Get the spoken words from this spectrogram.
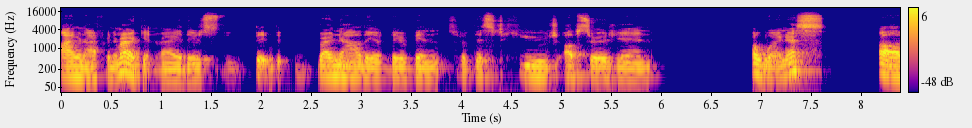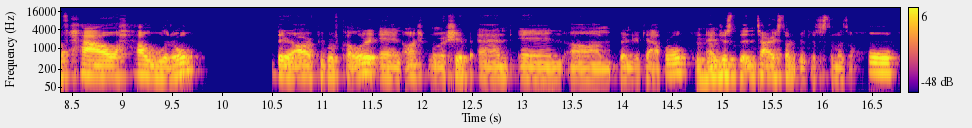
I'm an African American, right? There's they, they- right now they've they've been sort of this huge upsurge in awareness of how how little there are people of color in entrepreneurship and in um, venture capital Mhm. and just the entire startup ecosystem as a whole.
